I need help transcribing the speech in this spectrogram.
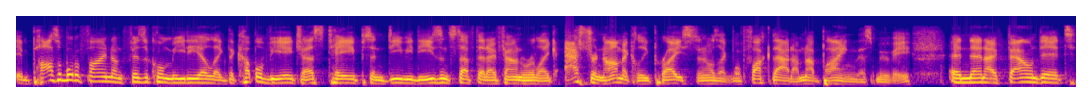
impossible to find on physical media. Like the couple VHS tapes and DVDs and stuff that I found were like astronomically priced. And I was like, well, fuck that. I'm not buying this movie. And then I found it.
